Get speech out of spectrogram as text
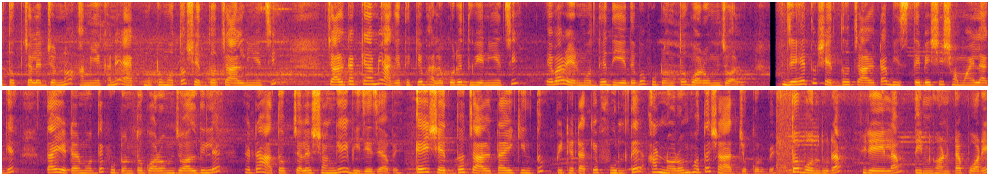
আতপ চালের জন্য আমি এখানে এক মুঠো মতো সেদ্ধ চাল নিয়েছি। চালটাকে আমি আগে থেকে ভালো করে ধুয়ে নিয়েছি। এবার এর মধ্যে দিয়ে দেব ফুটন্ত গরম জল। যেহেতু সেদ্ধ চালটা ভিজতে বেশি সময় লাগে, তাই এটার মধ্যে ফুটন্ত গরম জল দিলে এটা আতপ চালের সঙ্গেই ভিজে যাবে। এই সেদ্ধ চালটাই কিন্তু পিঠেটাকে ফুলতে আর নরম হতে সাহায্য করবে। তো বন্ধুরা, ফিরে এলাম তিন ঘণ্টা পরে।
